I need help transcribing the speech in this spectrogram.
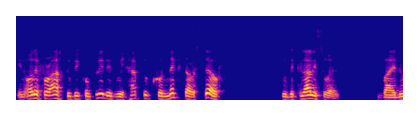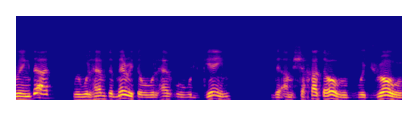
in order for us to be completed, we have to connect ourselves to the Klal Israel. By doing that, we will have the merit, or we will have, we will gain the Amshachat we withdraw, we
